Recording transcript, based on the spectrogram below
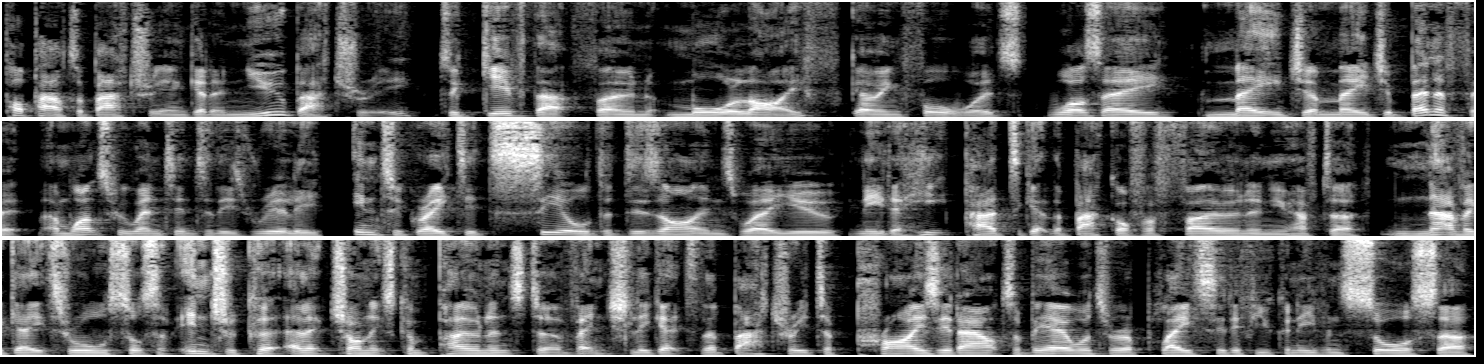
pop out a battery and get a new battery to give that phone more life going forwards was a major, major benefit. And once we went into these really integrated sealed designs where you need a heat pad to get the back off a phone and you have to navigate through all sorts of intricate electronics components to eventually get to the battery to prize it out to be able to replace it if you can even source a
